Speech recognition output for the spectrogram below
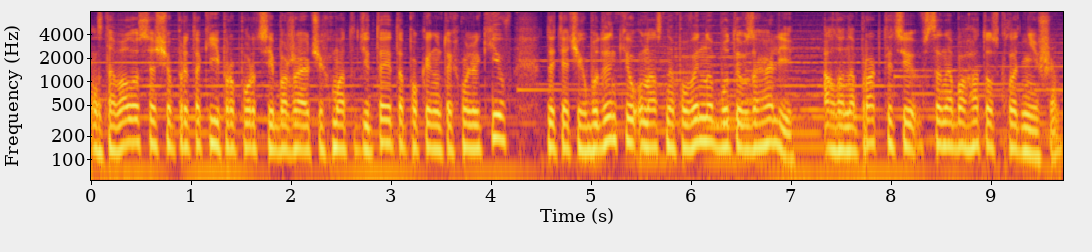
Здавалося, що при такій пропорції бажаючих мати дітей та покинутих малюків дитячих будинків у нас не повинно бути взагалі, але на практиці все набагато складніше.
